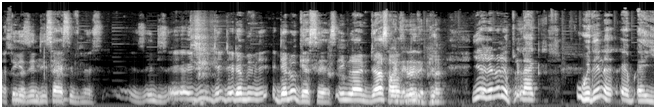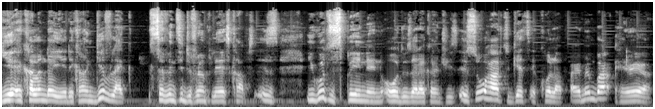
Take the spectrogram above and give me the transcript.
I think that it's indecisiveness. It's indec- eh, they, they, they, they don't get sense. England, that's how they, they they play. Yeah, they know they play. Like within a, a, a year, a calendar year, they can give like seventy different players caps. Is you go to Spain and all those other countries, it's so hard to get a call up. I remember Herrera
